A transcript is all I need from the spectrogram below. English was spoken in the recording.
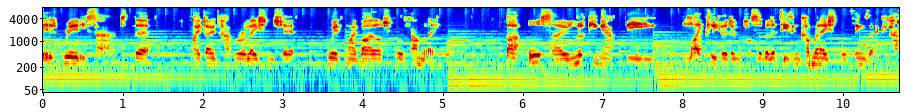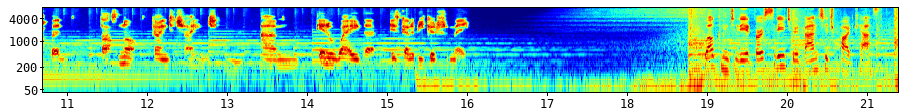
it is really sad that I don't have a relationship with my biological family. But also looking at the likelihood and possibilities and combinations of things that can happen, that's not going to change um, in a way that is going to be good for me. Welcome to the Adversity to Advantage podcast.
